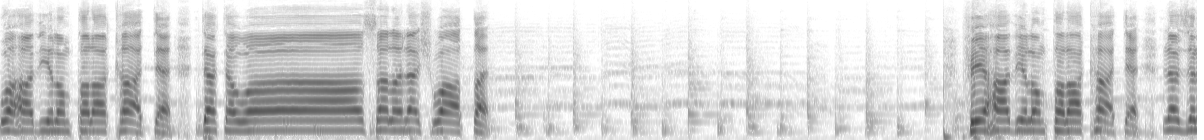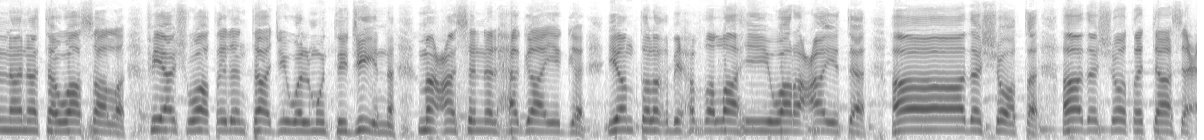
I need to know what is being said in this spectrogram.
وهذه الانطلاقات تتواصل الأشواط. في هذه الانطلاقات لازلنا نتواصل في أشواط الإنتاج والمنتجين مع سن الحقائق. ينطلق بحفظ الله ورعايته. هذا الشوط هذا الشوط التاسع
